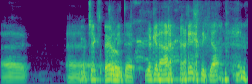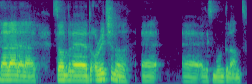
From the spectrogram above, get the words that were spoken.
äh, äh, Jack Sparrow. Ja, genau, richtig, ja. Nein, nein, nein, nein. Sondern äh, der Original äh, äh, Alice im Wunderland.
